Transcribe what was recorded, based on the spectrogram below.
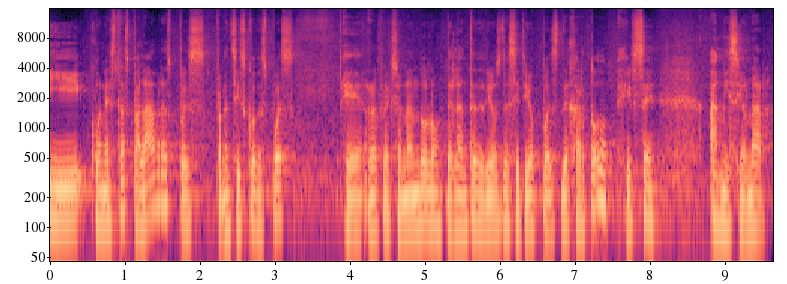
Y con estas palabras, pues Francisco después, eh, reflexionándolo delante de Dios, decidió pues dejar todo e irse a misionar.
